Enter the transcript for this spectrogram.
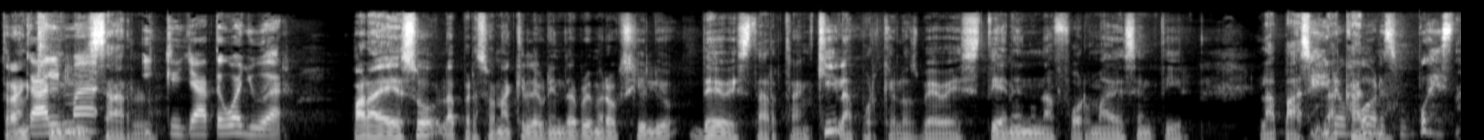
Calma tranquilizarlo. y que ya te voy a ayudar. Para eso, la persona que le brinda el primer auxilio debe estar tranquila, porque los bebés tienen una forma de sentir la paz y Pero la calma. por supuesto.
